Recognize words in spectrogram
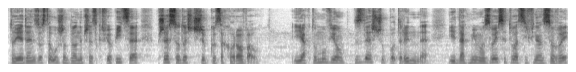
to jeden został urządzony przez krwiopijcę, przez co dość szybko zachorował. Jak to mówią, z deszczu pod rynnę. Jednak mimo złej sytuacji finansowej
